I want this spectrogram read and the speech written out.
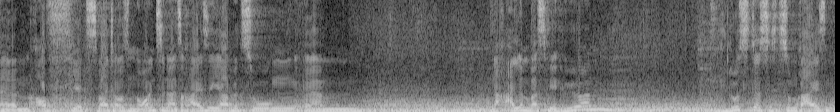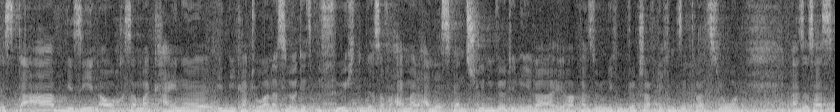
Ähm, auf jetzt 2019 als Reisejahr bezogen, ähm, nach allem, was wir hören, Lust des, zum Reisen ist da. Wir sehen auch sag mal, keine Indikatoren, dass die Leute jetzt befürchten, dass auf einmal alles ganz schlimm wird in ihrer, ihrer persönlichen wirtschaftlichen Situation. Also das heißt,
